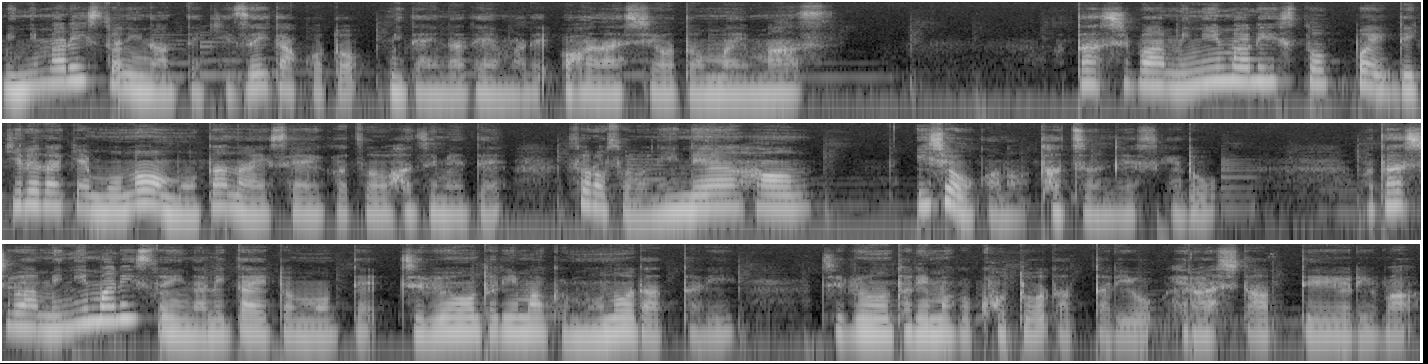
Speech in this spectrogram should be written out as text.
ミニマリストになって気づいたことみたいなテーマでお話ししようと思います。私はミニマリストっぽいできるだけ物を持たない生活を始めてそろそろ2年半以上かな経つんですけど私はミニマリストになりたいと思って自分を取り巻くものだったり自分を取り巻くことだったりを減らしたっていうよりは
